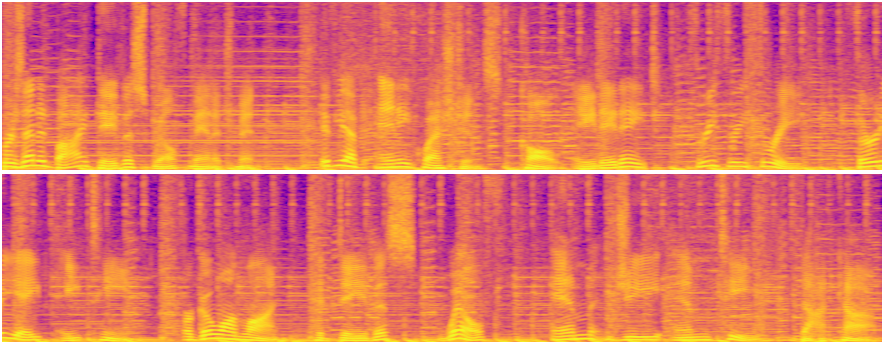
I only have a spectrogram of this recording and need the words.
presented by Davis Wealth Management. If you have any questions, call 888 333 3818 or go online to daviswealthmgmt.com.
